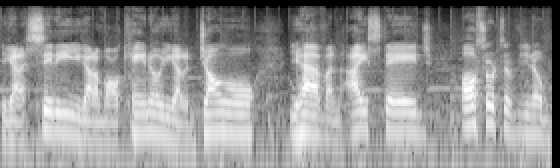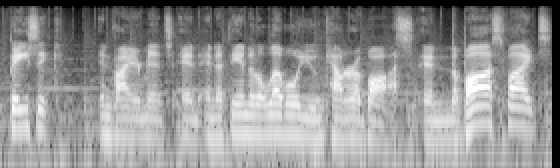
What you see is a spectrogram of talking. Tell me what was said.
you got a city, you got a volcano, you got a jungle, you have an ice stage, all sorts of, you know, basic environments. And, and at the end of the level, you encounter a boss. And the boss fights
